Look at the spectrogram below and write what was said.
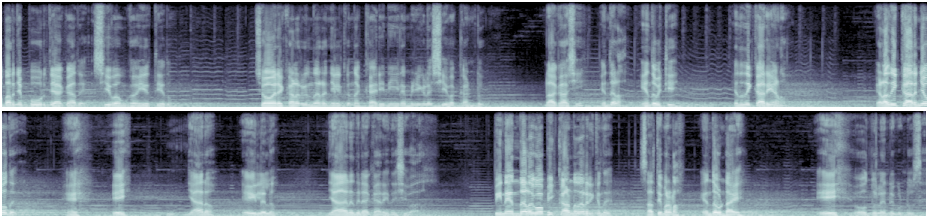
പറഞ്ഞ് പൂർത്തിയാക്കാതെ ശിവ എത്തിയതും ചോരക്കളറിൽ നിറഞ്ഞു നിൽക്കുന്ന കരിനീല മിഴികളെ ശിവ കണ്ടു. ഡാ കാശി എന്താടാ? എന്താ പറ്റിയേ എന്താ നീ കറിയാണോ എടാ നീ കരഞ്ഞോന്ന് ഏ ഏയ് ഞാനോ? ഏയ് ഇല്ലല്ലോ. ഞാനെന്തിനാ കരയുന്നത് ശിവ? പിന്നെ എന്താണ് കോപ്പി കണ്ണു നിറഞ്ഞിരിക്കുന്നത് സത്യം പറടാ എന്താ ഉണ്ടായേ? ഏയ് ഒന്നുമില്ല എന്റെ ഗുണ്ടൂസേ.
